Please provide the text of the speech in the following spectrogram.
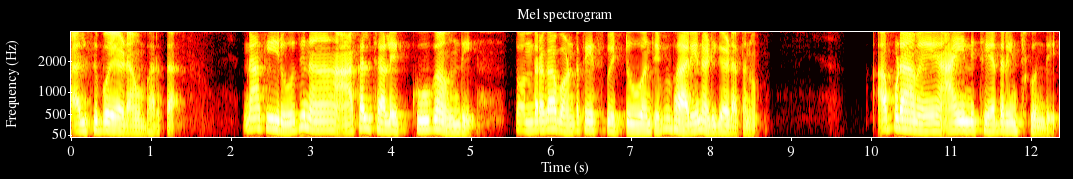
అలసిపోయాడు ఆమె భర్త. నాకు ఈ రోజున ఆకలి చాలా ఎక్కువగా ఉంది. తొందరగా వంట చేసి పెట్టు అని చెప్పి భార్యను అడిగాడు అతను. అప్పుడు ఆమె ఆయన్ని చేదరించుకుంది.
